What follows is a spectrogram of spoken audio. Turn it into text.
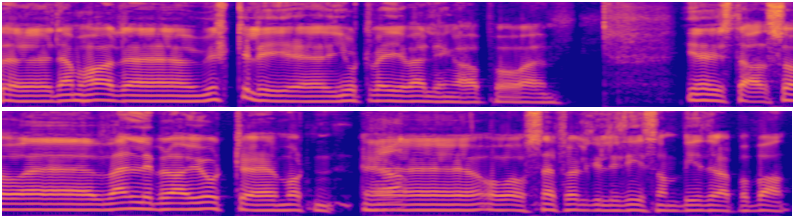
Uh, de har uh, virkelig uh, gjort vei i vellinga på eh, i Øystad. Så eh, veldig bra gjort, eh, Morten. Eh, og selvfølgelig de som bidrar på banen.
